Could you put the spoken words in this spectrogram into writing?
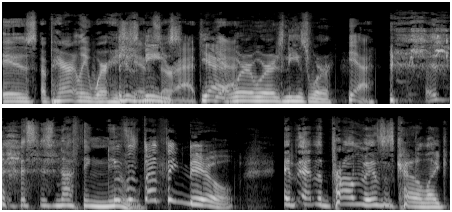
is apparently where his, His knees. are at. Yeah, yeah. Where, where his knees were. yeah. this is nothing new. This is nothing new. And, and the problem is, is kind of like,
